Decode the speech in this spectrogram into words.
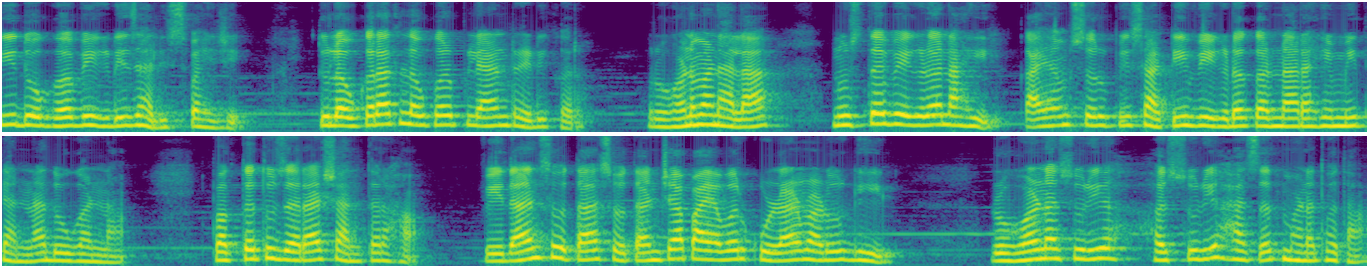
ती दोघं वेगळी झालीच पाहिजे. तू लवकरात लवकर प्लॅन रेडी कर. रोहन म्हणाला नुसतं वेगळं नाही कायमस्वरूपीसाठी वेगळं करणार आहे मी त्यांना दोघांना. फक्त तू जरा शांत राहा. वेदांत स्वतः स्वतःच्या पायावर कुडाळ मारून घेईल. रोहन असुरी हसुरी हसत म्हणत होता.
